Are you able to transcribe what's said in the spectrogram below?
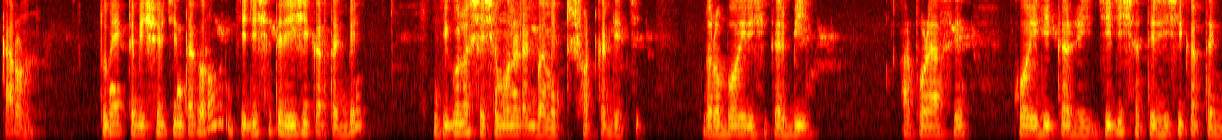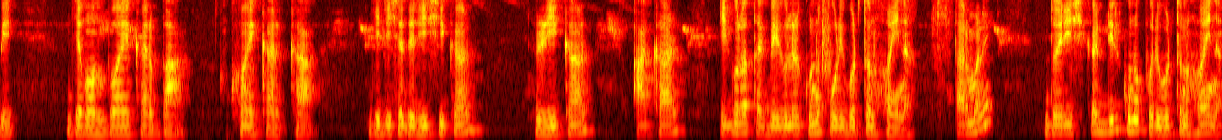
কারণ, তুমি একটা বিষয় চিন্তা করো, যেটির সাথে ঋষিকার থাকবে, যেগুলো শেষে মনে রাখবে, আমি একটু শর্টকাট দিচ্ছি। ধরো, বয় ঋষিকার বি, তারপরে আছে কয় রিকার রি, যেটির সাথে ঋষিকার থাকবে যেমন বয়কার বা, ক্ষয়কার কা, যেটির সাথে ঋষিকার রিকার আকার, এগুলো থাকবে, এগুলোর কোনো পরিবর্তন হয় না। তার মানে দয় ঋষিকার দির কোনো পরিবর্তন হয় না।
